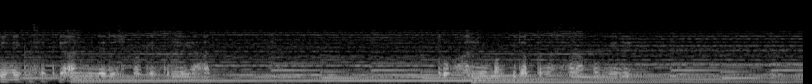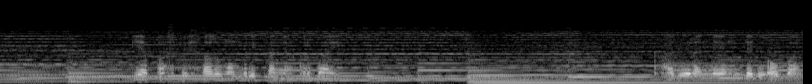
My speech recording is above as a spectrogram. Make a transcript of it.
Kini kesetiaan menjadi semakin terlihat. Tuhan memang tidak pernah salah memilih. Ia pasti selalu memberikan yang terbaik. Kehadirannya yang menjadi obat,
